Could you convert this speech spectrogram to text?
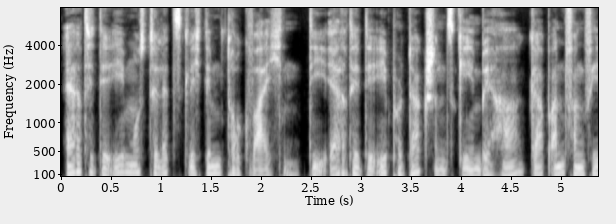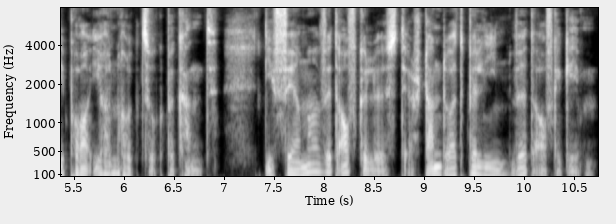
RTDE musste letztlich dem Druck weichen. Die RTDE Productions GmbH gab Anfang Februar ihren Rückzug bekannt. Die Firma wird aufgelöst, der Standort Berlin wird aufgegeben.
